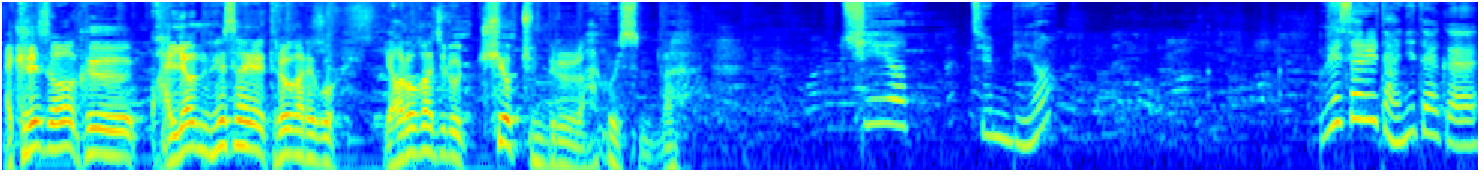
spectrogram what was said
아, 그래서 그 관련 회사에 들어가려고 여러 가지로 취업 준비를 하고 있습니다. 취업 준비요? 회사를 다니다가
